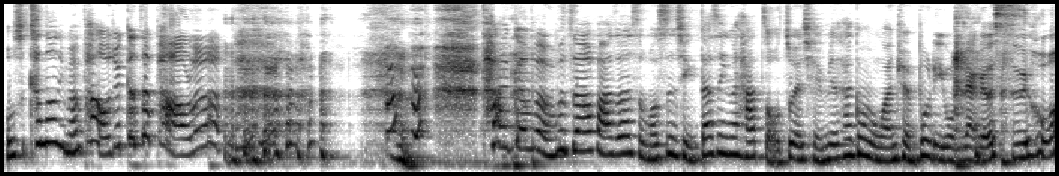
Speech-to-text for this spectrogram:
我是看到你们跑，我就跟着跑了。他根本不知道发生什么事情，但是因为他走最前面，他根本完全不理我们两个的死活，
